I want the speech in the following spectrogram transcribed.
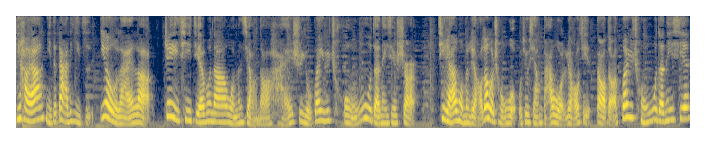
你好呀，你的大栗子又来了。这一期节目呢，我们讲的还是有关于宠物的那些事儿。既然我们聊到了宠物，我就想把我了解到的关于宠物的那些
